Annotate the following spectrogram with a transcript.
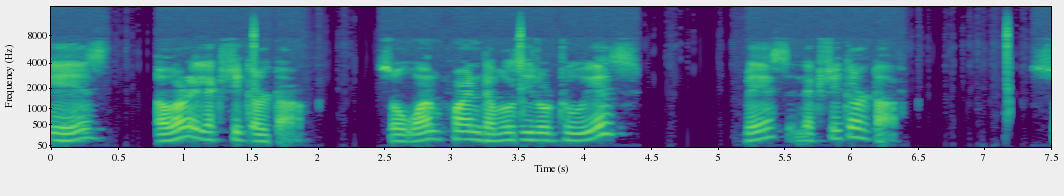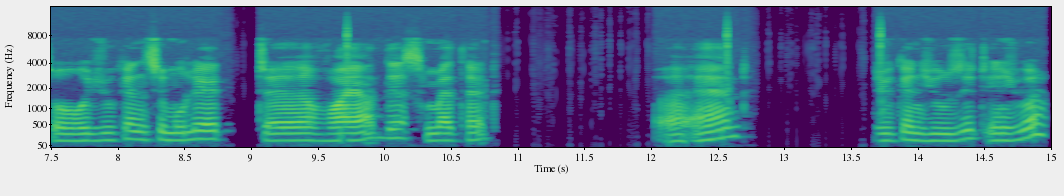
is our electrical torque. So 1.002 is base electrical torque. So you can simulate uh, via this method uh, and you can use it in your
